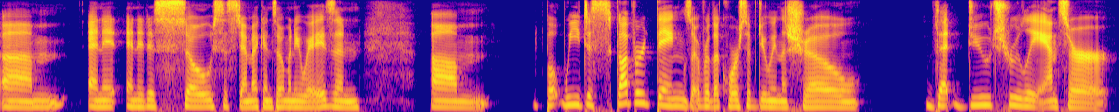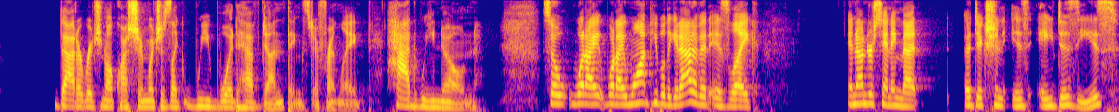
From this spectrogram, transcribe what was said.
um and it and it is so systemic in so many ways. And um but we discovered things over the course of doing the show that do truly answer that original question which is like we would have done things differently had we known. So what i what i want people to get out of it is like an understanding that addiction is a disease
